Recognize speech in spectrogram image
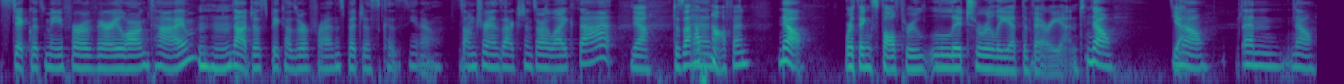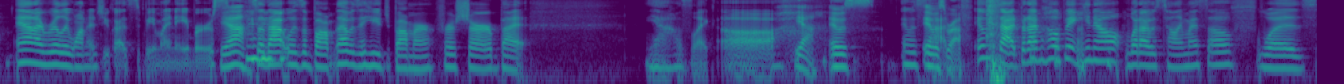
stick with me for a very long time. Mm-hmm. Not just because we're friends, but just because, you know, some transactions are like that. yeah, does that happen And- often? No, Where things fall through literally at the very end. no. Yeah. No. And no. And I really wanted you guys to be my neighbors. Yeah. So that was a bum that was a huge bummer for sure. But yeah, I was like, oh Yeah, it was. It was It was rough. It was sad, but I'm hoping, you know, what I was telling myself was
